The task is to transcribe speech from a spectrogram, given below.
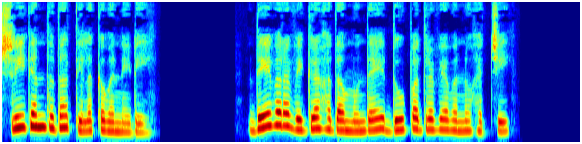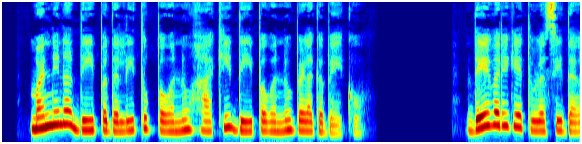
ಶ್ರೀಗಂಧದ ತಿಲಕವನ್ನಿಡಿ. ದೇವರ ವಿಗ್ರಹದ ಮುಂದೆ ಧೂಪದ್ರವ್ಯವನ್ನು ಹಚ್ಚಿ. ಮಣ್ಣಿನ ದೀಪದಲ್ಲಿ ತುಪ್ಪವನ್ನು ಹಾಕಿ ದೀಪವನ್ನು ಬೆಳಗಬೇಕು. ದೇವರಿಗೆ ತುಳಸಿ ದಳ,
